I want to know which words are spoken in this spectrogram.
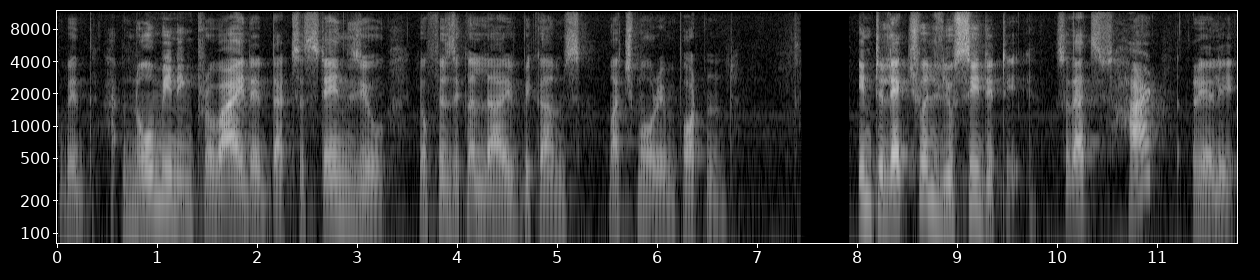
with no meaning provided that sustains you, your physical life becomes much more important. Intellectual lucidity. So, that is hard really.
